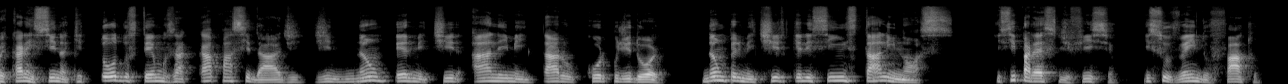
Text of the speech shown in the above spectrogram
O ensina que todos temos a capacidade de não permitir alimentar o corpo de dor, não permitir que ele se instale em nós. E se parece difícil, isso vem do fato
